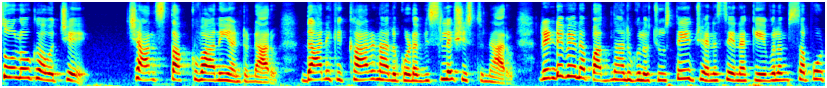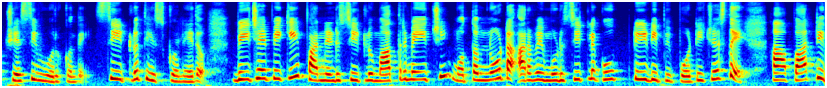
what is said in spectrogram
సోలోగా వచ్చే ఛాన్స్ తక్కువ అని అంటున్నారు. దానికి కారణాలు కూడా విశ్లేషిస్తున్నారు. రెండు వేల పద్నాలుగులో చూస్తే జనసేన కేవలం సపోర్ట్ చేసి ఊరుకుంది. సీట్లు తీసుకోలేదు. బీజేపీకి పన్నెండు సీట్లు మాత్రమే ఇచ్చి మొత్తం నూట అరవై మూడు సీట్లకు టీడీపీ పోటీ చేస్తే ఆ పార్టీ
